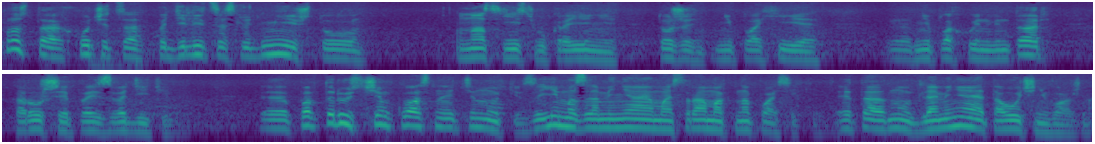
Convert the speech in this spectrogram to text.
просто хочется поделиться с людьми, что у нас есть в Украине тоже неплохие, неплохой инвентарь, хорошие производители. Э, повторюсь, чем классно эти нуки? Взаимозаменяемость рамок на пасеке. Это, ну, для меня это очень важно.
